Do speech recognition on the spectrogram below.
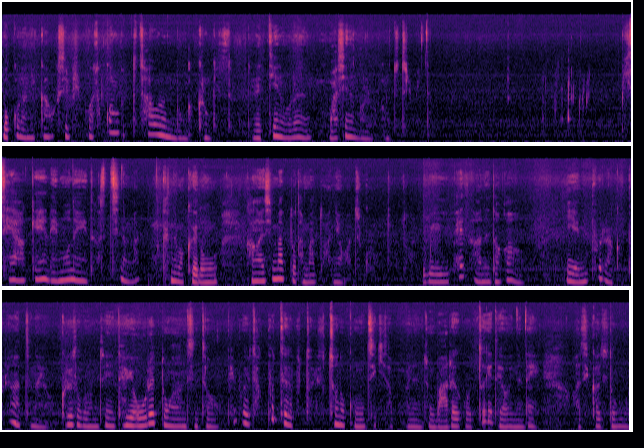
먹고 나니까 확실히 피부가 속광부터 차오르는 뭔가 그런 게 있어요. 레티놀은 마시는 걸로 강추드립니다. 미세하게 레모네이드가 스치는 맛? 근데 막 그게 너무 강한 신맛도 단맛도 아니어가지고. 여기 이 패드 안에다가 이 앰플을 아까 뿌려놨잖아요. 그래서 그런지 되게 오랫동안 진짜 피부에 착붙해서 붙어있어. 붙여놓고 움직이다 보면 좀 마르고 뜨게 되어 있는데 아직까지 너무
